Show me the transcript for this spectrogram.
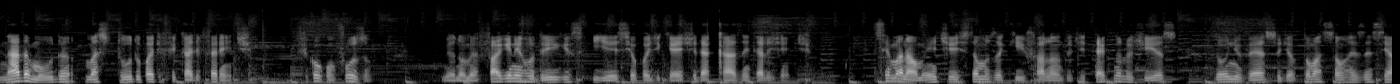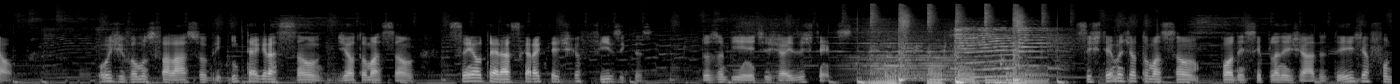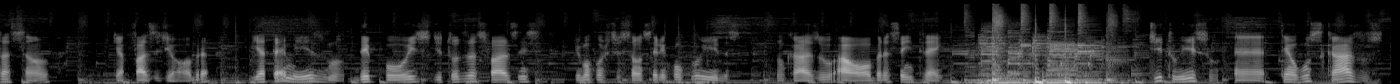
Nada muda, mas tudo pode ficar diferente. Ficou confuso? Meu nome é Fagner Rodrigues e esse é o podcast da Casa Inteligente. Semanalmente estamos aqui falando de tecnologias do universo de automação residencial. Hoje vamos falar sobre integração de automação sem alterar as características físicas dos ambientes já existentes. Sistemas de automação podem ser planejados desde a fundação que é a fase de obra, e até mesmo depois de todas as fases de uma construção serem concluídas, no caso, a obra ser entregue. Dito isso, é, tem alguns casos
